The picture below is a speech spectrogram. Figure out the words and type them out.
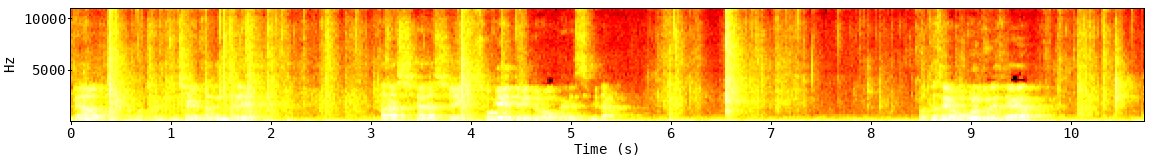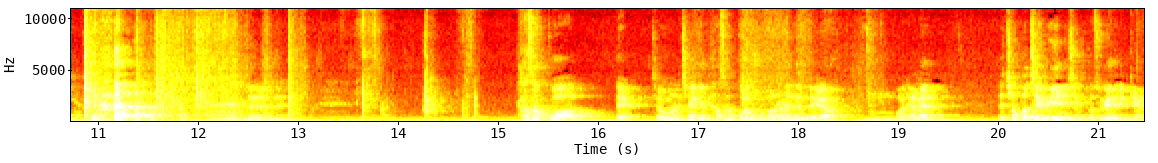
그러면 한번 제가 무슨 책을 샀는지 하나씩 하나씩 소개해드리도록 하겠습니다. 어떠세요? 오글거리세요? 네네. 다섯 권. 네, 제가 오늘 책은 다섯 권 주문을 했는데요. 음, 뭐냐면 네, 첫 번째 위에 있는 책도 소개해드릴게요.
